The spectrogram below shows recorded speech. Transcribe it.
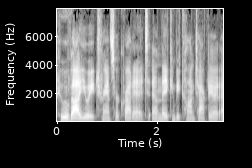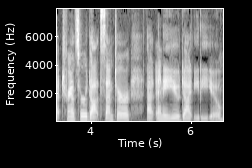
who evaluate transfer credit, and they can be contacted at transfer.center at nau.edu.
